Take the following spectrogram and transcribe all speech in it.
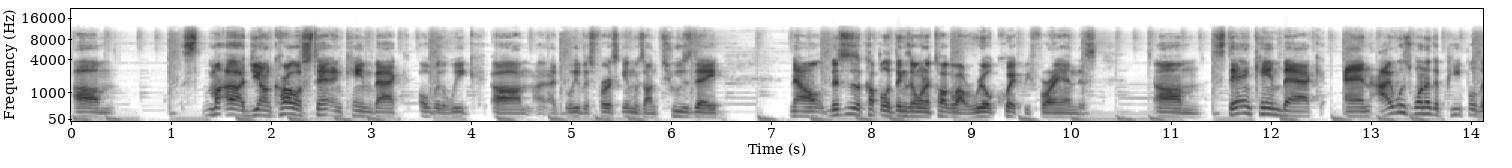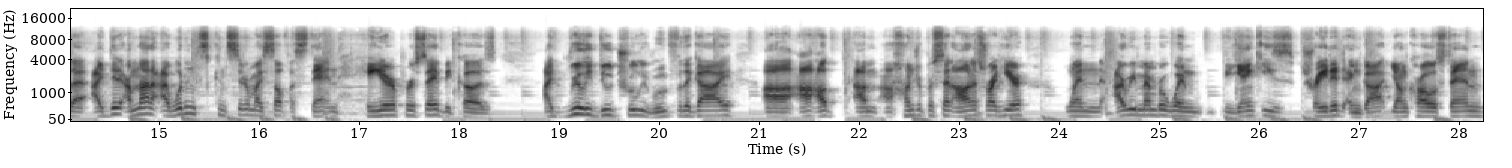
Um, uh, Giancarlo Stanton came back over the week. Um, I believe his first game was on Tuesday. Now, this is a couple of things I want to talk about real quick before I end this. Um, Stanton came back, and I was one of the people that I did. I'm not. I wouldn't consider myself a Stanton hater per se because I really do truly root for the guy. Uh, I'll, I'm 100% honest right here. When I remember when the Yankees traded and got Giancarlo Stanton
